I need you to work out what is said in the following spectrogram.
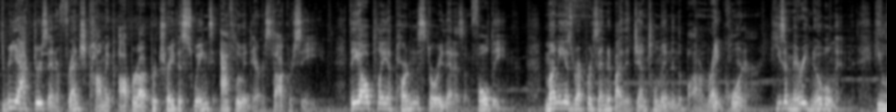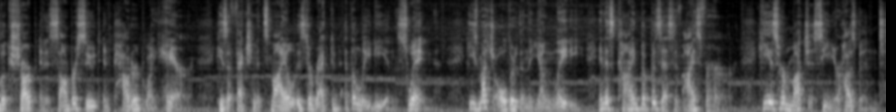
Three actors in a French comic opera portray the swing's affluent aristocracy. They all play a part in the story that is unfolding. Money is represented by the gentleman in the bottom right corner. He's a married nobleman. He looks sharp in his somber suit and powdered white hair. His affectionate smile is directed at the lady in the swing. He's much older than the young lady and has kind but possessive eyes for her. He is her much senior husband.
